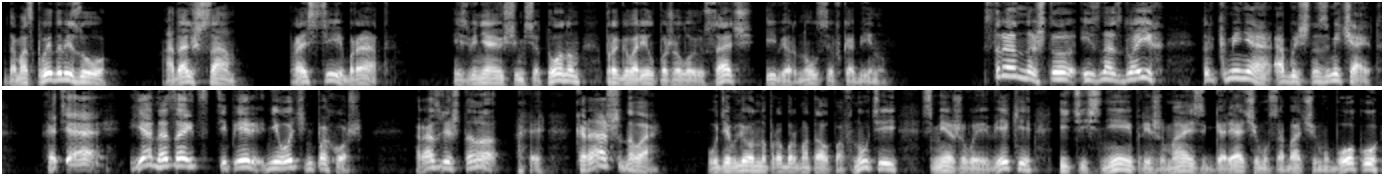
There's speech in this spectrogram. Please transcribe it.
до Москвы довезу, а дальше сам. Прости, брат». Извиняющимся тоном проговорил пожилой усач и вернулся в кабину. «Странно, что из нас двоих только меня обычно замечают. Хотя я на зайца теперь не очень похож. Разве что крашеного. Удивленно пробормотал Пафнутий, смеживая веки и теснее прижимаясь к горячему собачьему боку,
